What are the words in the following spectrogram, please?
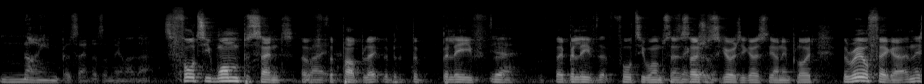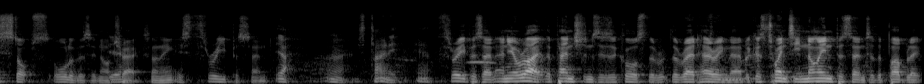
nine percent or something like that. It's 41% of Right. the public that b- b- believe that Yeah. They believe that 41% of social security goes to the unemployed. The real figure, and this stops all of us in our Yeah. tracks, I think, is 3%. Yeah, Oh, it's tiny. Yeah. 3%. And you're right, the pensions is, of course, the, the red herring there, because 29% of the public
